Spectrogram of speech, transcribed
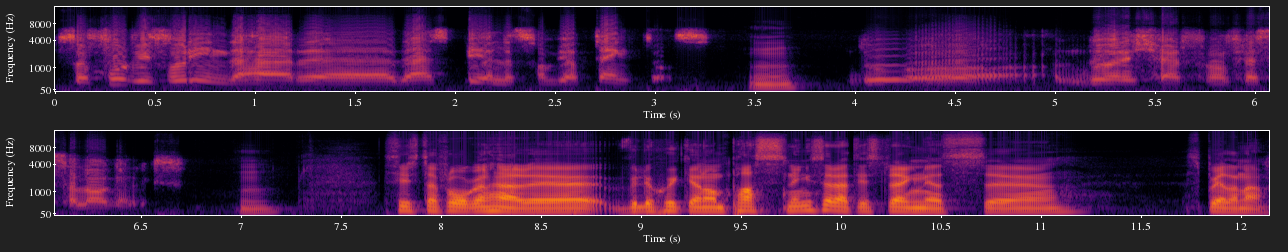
så fort vi får in det här, eh, det här spelet som vi har tänkt oss, Mm. då, då är det kört för de flesta lagen. Liksom. Sista frågan här. eh, Vill du skicka någon passning sådär till Strängnäs eh, spelarna?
